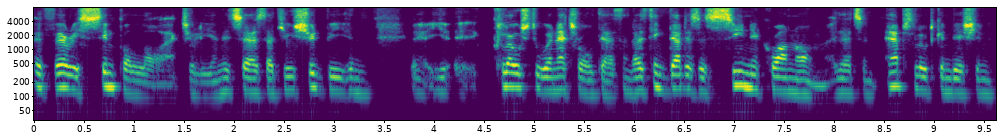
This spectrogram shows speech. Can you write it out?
a, very simple law actually, and it says that you should be in uh, close to a natural death, and I think that is a sine qua non. That's an absolute condition.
